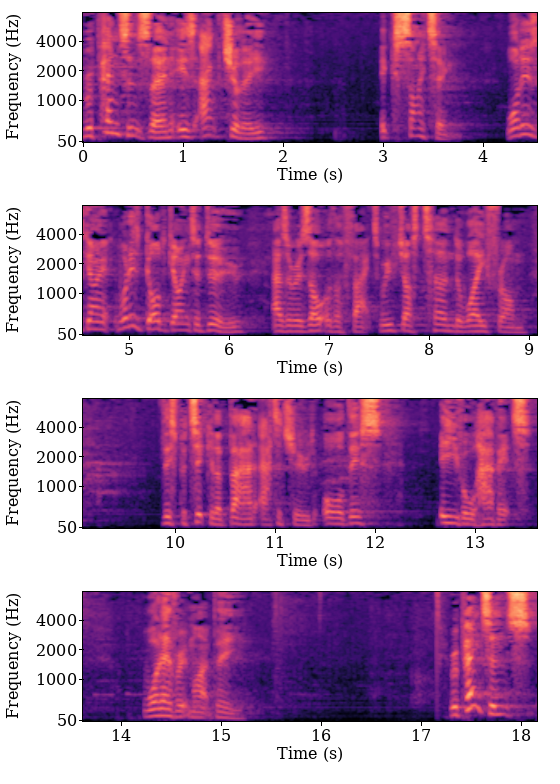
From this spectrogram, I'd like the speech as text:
Repentance then is actually exciting. What is going, what is God going to do as a result of the fact we've just turned away from this particular bad attitude or this evil habit whatever it might be. Repentance,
